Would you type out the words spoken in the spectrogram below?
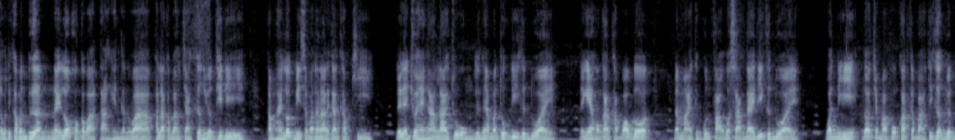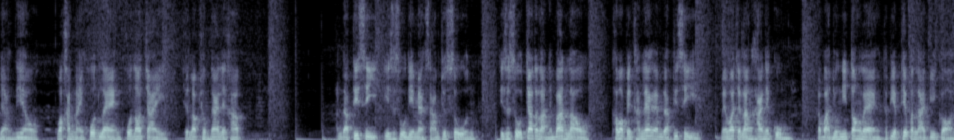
สวัสดีครับเพื่อนๆ ในโลกของกระบะต่างเห็นกันว่าพละกำลังจากเครื่องยนต์ที่ดีทำให้รถมีสมรรถนะในการขับขี่ และยังช่วยให้งานลากจูง หรืองานบรรทุกดีขึ้นด้วย ในแง่ของการขับออฟรดนั่นหมายถึงคุณฝ่าอุปสรรคได้ดีขึ้นด้วย วันนี้เราจะมาโฟกัสกระบะที่เครื่องยนต์อย่างเดียว ว่าคันไหนโคตรแรงโคตรเล้าใจ เชิญรับชมได้เลยครับ อันดับที่ 4 Isuzu D-Max 3.0 Isuzu เจ้าตลาดในบ้านเรา เข้ามาเป็นคันแรกในอันดับที่ 4 แม้ว่าจะลังท้ายในกลุ่ม กระบะยุคนี้ต้องแรงถ้าเปรียบเทียบกันหลายปีก่อน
